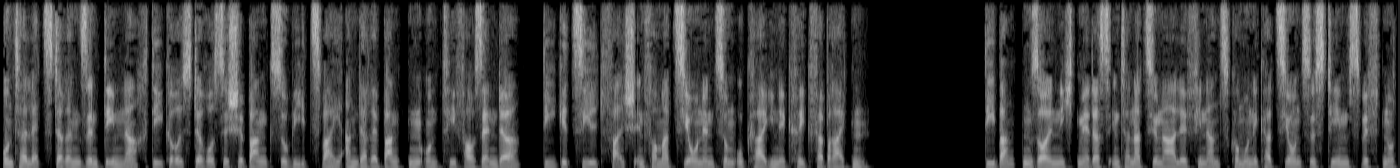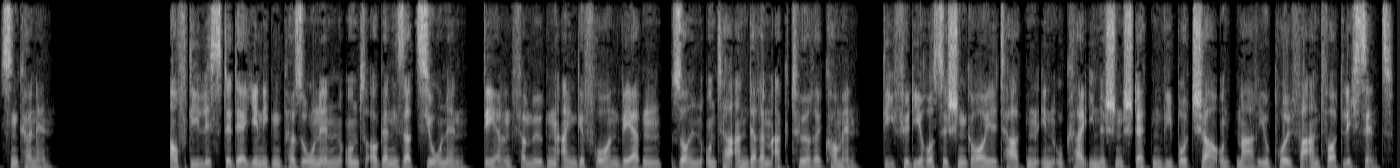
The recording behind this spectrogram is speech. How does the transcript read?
Unter letzteren sind demnach die größte russische Bank sowie zwei andere Banken und TV-Sender, die gezielt Falschinformationen zum Ukraine-Krieg verbreiten. Die Banken sollen nicht mehr das internationale Finanzkommunikationssystem SWIFT nutzen können. Auf die Liste derjenigen Personen und Organisationen, deren Vermögen eingefroren werden, sollen unter anderem Akteure kommen, die für die russischen Gräueltaten in ukrainischen Städten wie Butscha und Mariupol verantwortlich sind.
